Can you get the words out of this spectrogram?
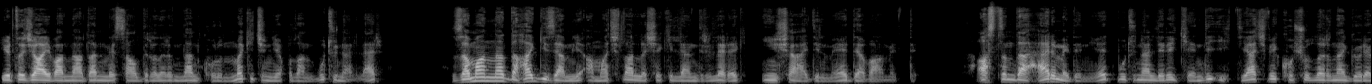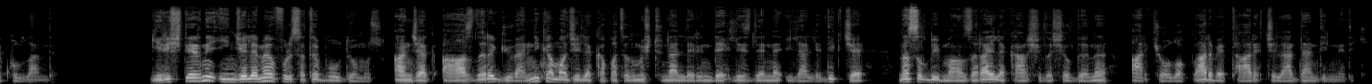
yırtıcı hayvanlardan ve saldırılarından korunmak için yapılan bu tüneller, zamanla daha gizemli amaçlarla şekillendirilerek inşa edilmeye devam etti. Aslında her medeniyet bu tünelleri kendi ihtiyaç ve koşullarına göre kullandı. Girişlerini inceleme fırsatı bulduğumuz ancak ağızları güvenlik amacıyla kapatılmış tünellerin dehlizlerine ilerledikçe nasıl bir manzarayla karşılaşıldığını arkeologlar ve tarihçilerden dinledik.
